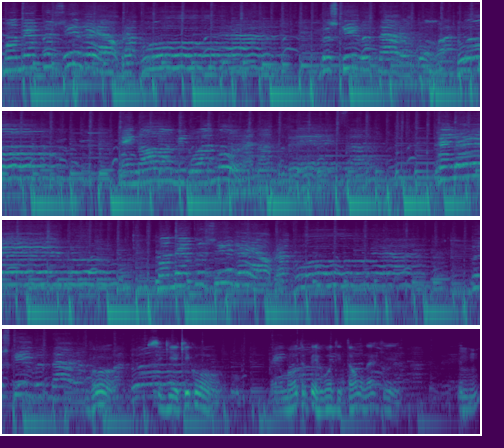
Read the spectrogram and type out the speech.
momentos de real bravura dos que lutaram com a dor em nome do amor à natureza. Relembro dos que lutaram Vou seguir aqui com uma outra pergunta, então, né? Que Uhum.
